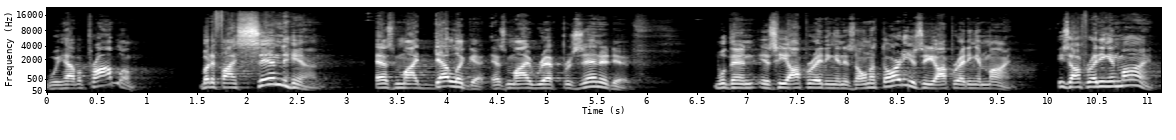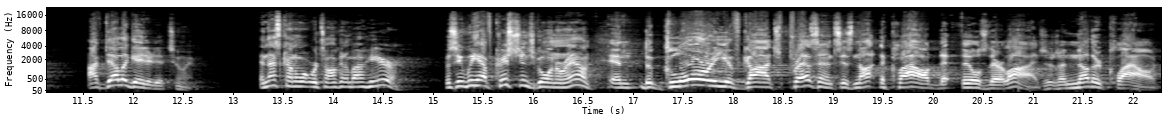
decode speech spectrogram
we have a problem. But if I send him as my delegate, as my representative, well, then is he operating in his own authority? is he operating in mine? He's operating in mine. I've delegated it to him. And that's kind of what we're talking about here. But see, we have Christians going around, and the glory of God's presence is not the cloud that fills their lives. There's another cloud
